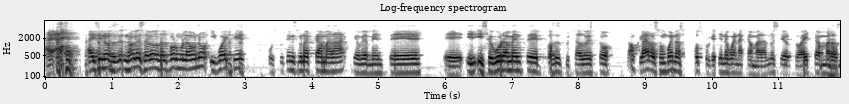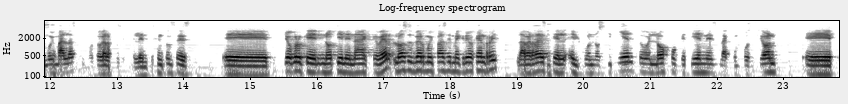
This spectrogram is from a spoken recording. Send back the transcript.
Ahí, sí no, le sabemos al Fórmula 1, igual que pues tú tienes una cámara que obviamente, eh, y, seguramente has escuchado esto, no, claro, son buenas fotos porque tiene buena cámara, no es cierto, hay cámaras muy malas y fotógrafos excelentes. Entonces, eh, yo creo que no tiene nada que ver, lo haces ver muy fácil, me creo Henry, la verdad es que el, conocimiento, el ojo que tienes, la composición, eh,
